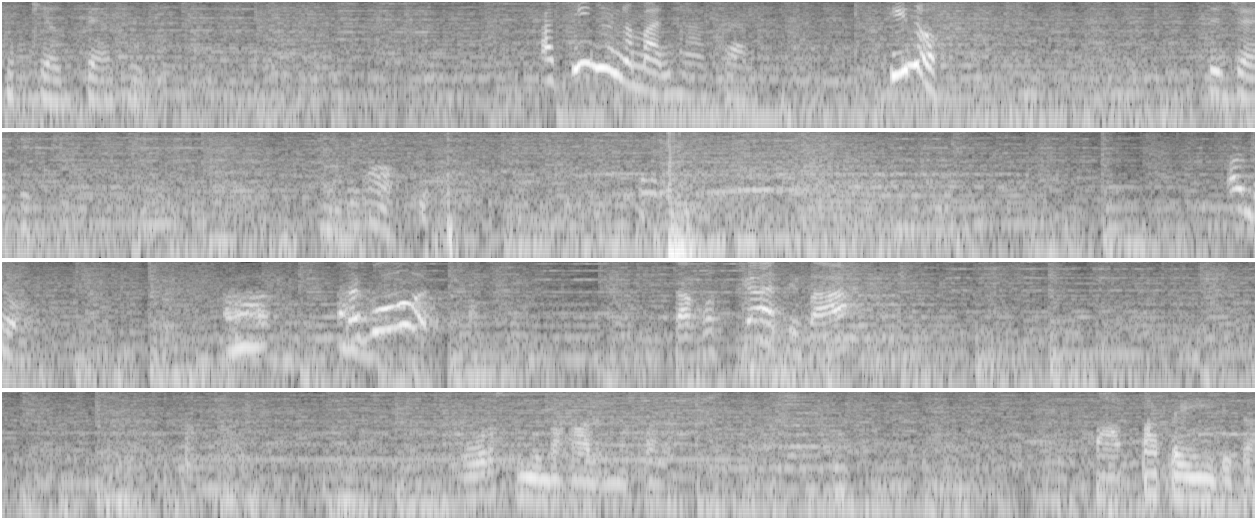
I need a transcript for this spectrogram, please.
who killed Beverly. At sino naman, ha, Sam? Sino? Si Jericho. Ano? Ah, sagot! Takot ka, di ba? Oras na may makalam na pala. Papatayin kita.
